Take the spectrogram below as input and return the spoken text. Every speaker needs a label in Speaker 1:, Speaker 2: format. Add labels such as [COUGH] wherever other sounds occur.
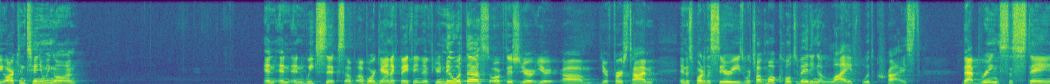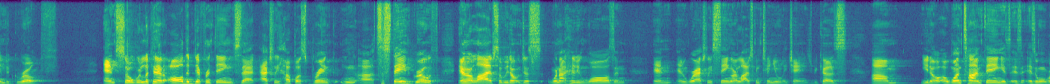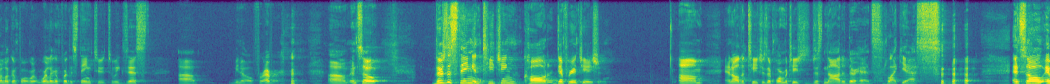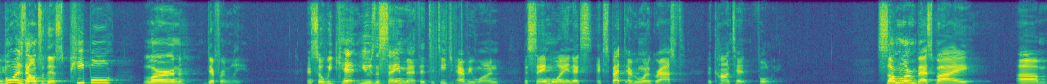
Speaker 1: we are continuing on in, in, in week six of, of organic faith. And if you're new with us, or if this is your, your, um, your first time in this part of the series, we're talking about cultivating a life with Christ that brings sustained growth. And so we're looking at all the different things that actually help us bring uh, sustained growth in our lives so we don't just, we're not hitting walls and, and, and we're actually seeing our lives continually change because, um, you know, a one-time thing is, is, not what we're looking for. We're, we're, looking for this thing to, to exist, uh, you know, forever. [LAUGHS] um, and so there's this thing in teaching called differentiation. Um, and all the teachers and former teachers just nodded their heads like, yes. [LAUGHS] And so it boils down to this people learn differently. And so we can't use the same method to teach everyone the same way and ex- expect everyone to grasp the content fully. Some learn best by, um,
